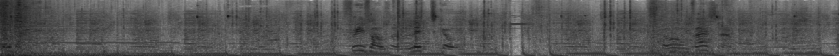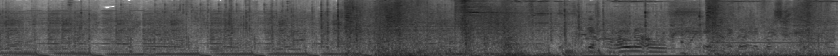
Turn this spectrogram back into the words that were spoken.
so bad. 3,000. Let's go. Go home fast now. Get corona. Oh shit, I got hit myself.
